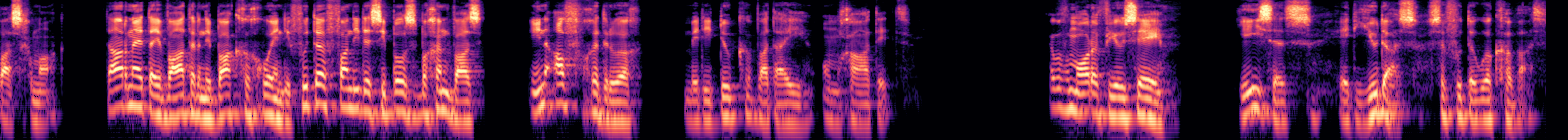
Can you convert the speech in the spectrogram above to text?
vasgemaak. Daarna het hy water in die bak gegooi en die voete van die disippels begin was en afgedroog met die doek wat hy omgehad het. Ek wil vanmôre vir jou sê Jesus het Judas se voete ook gewas.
